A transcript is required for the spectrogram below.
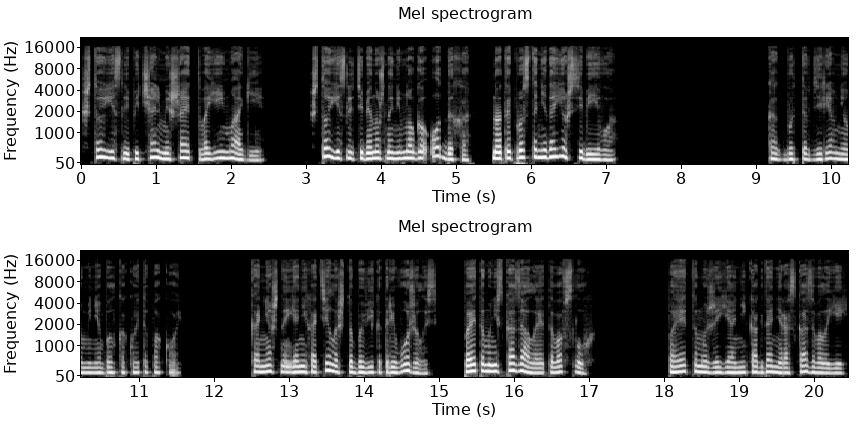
Что, если печаль мешает твоей магии? Что, если тебе нужно немного отдыха, но ты просто не даешь себе его?» Как будто в деревне у меня был какой-то покой. Конечно, я не хотела, чтобы Вика тревожилась, поэтому не сказала этого вслух. Поэтому же я никогда не рассказывала ей,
